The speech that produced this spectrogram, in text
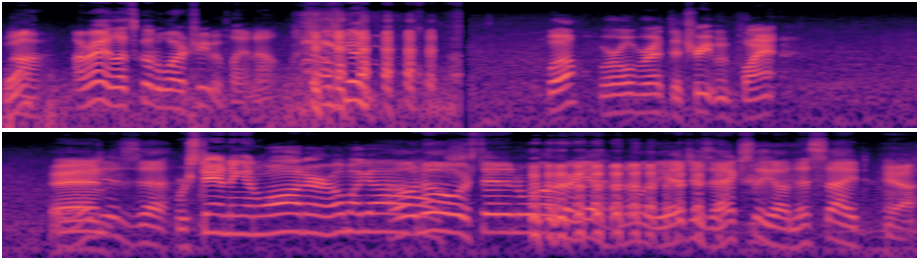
Well, Uh, all right, let's go to water treatment plant now. sounds good. well, we're over at the treatment plant, The and edges, uh, we're standing in water. Oh my god. oh no, we're standing in water. Yeah, no, the edge is actually on this side. Yeah.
